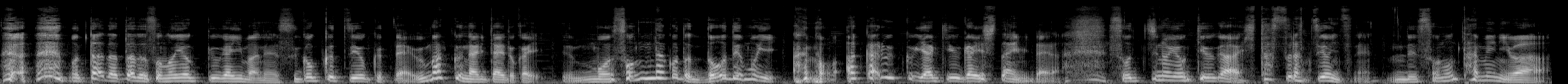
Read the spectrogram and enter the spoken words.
もうただただその欲求が今ね、すごく強くて、上手くなりたいとか、もうそんなことどうでもいい。あの、明るく野球がしたいみたいな、そっちの欲求がひたすら強いんですね。で、そのためには、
